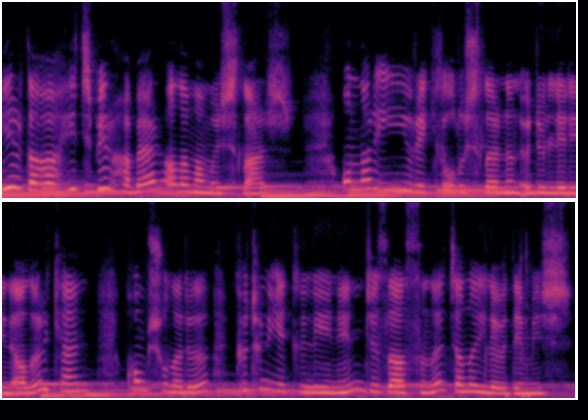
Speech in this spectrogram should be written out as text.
bir daha hiçbir haber alamamışlar. Onlar iyi yürekli oluşlarının ödüllerini alırken komşuları kötü niyetliliğinin cezasını canıyla ödemiş.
